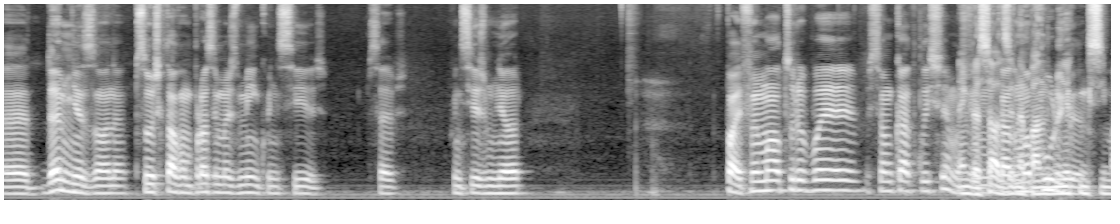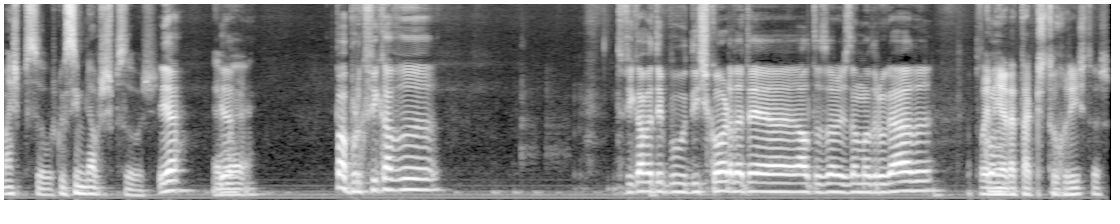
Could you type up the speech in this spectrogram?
ah, da minha zona. Pessoas que estavam próximas de mim, conhecias. Percebes? Conhecias melhor. Pai, foi uma altura bué. Isto é um bocado clichê, mas É engraçado foi dizer um na bocado uma pandemia purga. conheci mais pessoas, conheci melhores pessoas. Yeah, É yeah. bué. Pá, porque ficava. Ficava tipo Discord até altas horas da madrugada. Planear ataques terroristas.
